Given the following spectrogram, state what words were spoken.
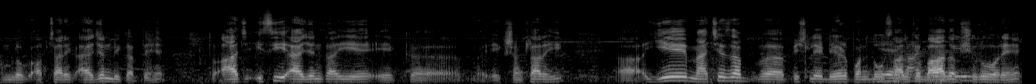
हम लोग औपचारिक आयोजन भी करते हैं। तो आज इसी आयोजन का ये एक एक श्रृंखला रही। ये मैचेस अब पिछले डेढ़ पौने दो साल के बाद अब शुरू हो रहे हैं।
